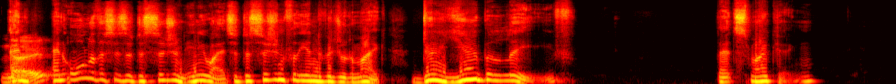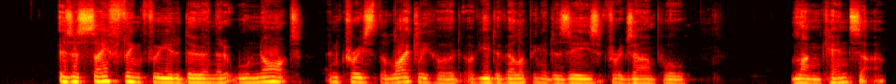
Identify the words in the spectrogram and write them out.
No. And, and, all of this is a decision anyway. It's a decision for the individual to make. Do you believe that smoking is a safe thing for you to do and that it will not increase the likelihood of you developing a disease, for example, lung cancer?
